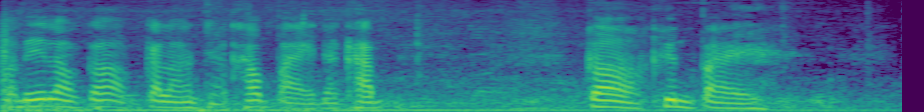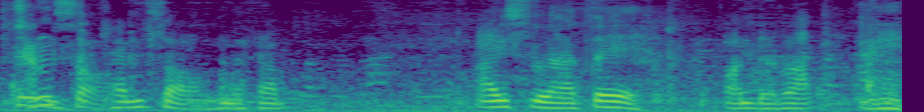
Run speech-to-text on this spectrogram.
ตอนนี้เราก็กำลังจะเข้าไปนะครับ ก็ขึ้นไปชั้นสองชั้นสองนะครับไอซ์ลาเต้ออนเดอะร็อกนี่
